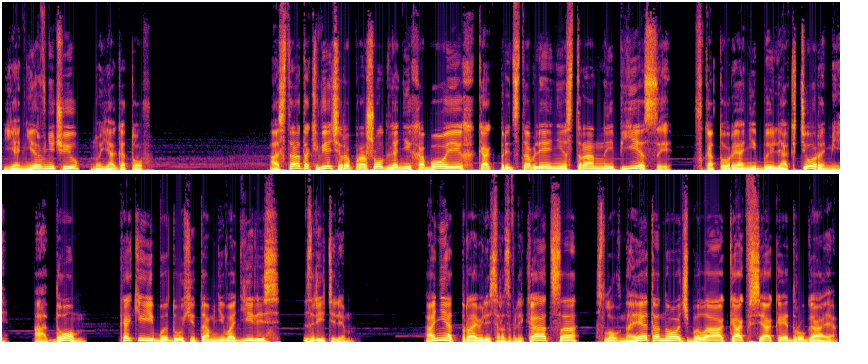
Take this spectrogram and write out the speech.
я нервничаю, но я готов». Остаток вечера прошел для них обоих как представление странной пьесы, в которой они были актерами, а дом, какие бы духи там ни водились, зрителем. Они отправились развлекаться, словно эта ночь была, как всякая другая.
